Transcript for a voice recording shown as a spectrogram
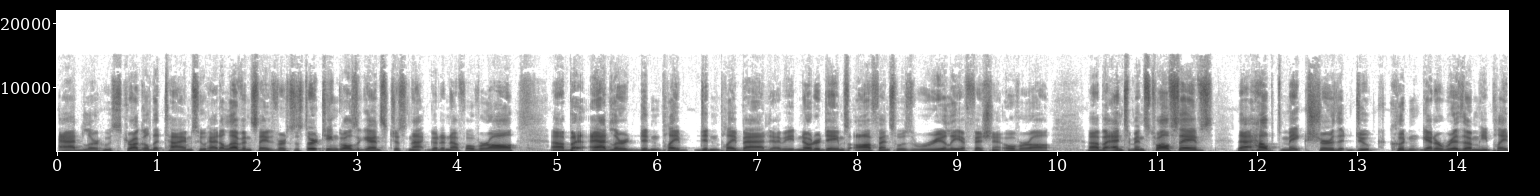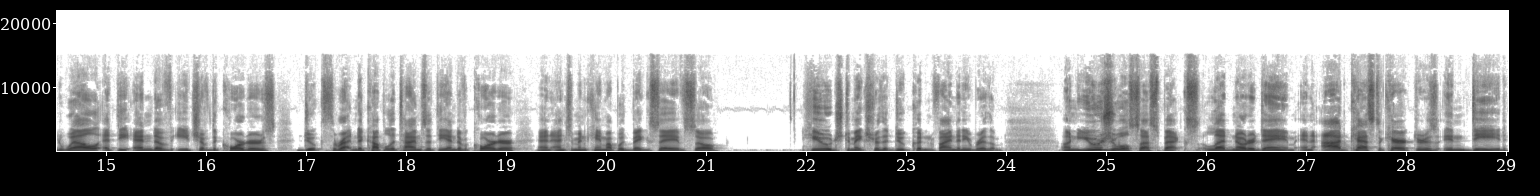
Adler who struggled at times, who had 11 saves versus 13 goals against, just not good enough overall. Uh, but Adler didn't play didn't play bad. I mean, Notre Dame's offense was really efficient overall. Uh, but Entenmann's 12 saves that helped make sure that Duke couldn't get a rhythm. He played well at the end of each of the quarters. Duke threatened a couple of times at the end of a quarter, and Entenmann came up with big saves. So huge to make sure that Duke couldn't find any rhythm. Unusual suspects led Notre Dame, an odd cast of characters indeed.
